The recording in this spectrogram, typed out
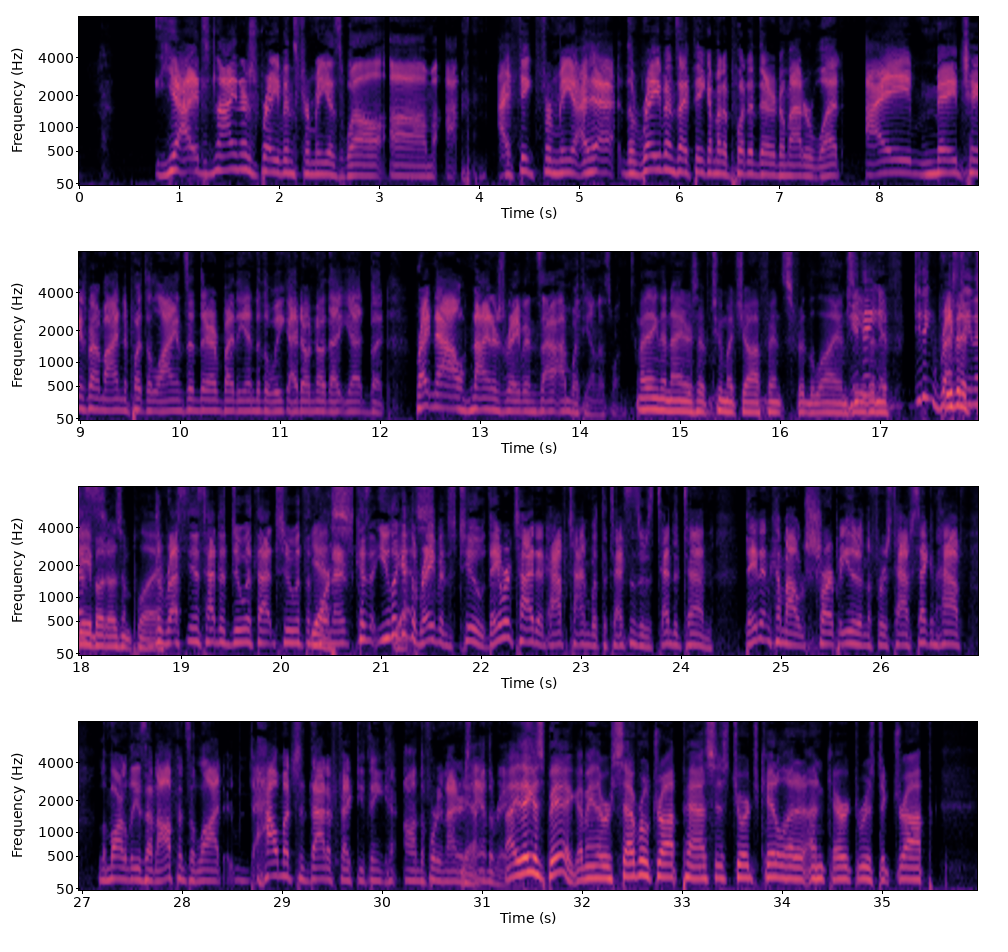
Yeah, it's Niners Ravens for me as well. Um, I, I think for me, I the Ravens. I think I'm going to put in there no matter what. I may change my mind to put the Lions in there by the end of the week. I don't know that yet, but right now, Niners Ravens. I, I'm with you on this one. I think the Niners have too much offense for the Lions, Do you even think, if do you think even if Deebo doesn't play. The restiness had to do with that too with the Yes. 49ers because you look at the Ravens too. They were tied at halftime with the Texans. It was 10 to 10. They didn't come out sharp either in the first half. Second half, Lamar leads that offense a lot. How much did that affect you think on the 49ers Yeah. and the Ravens? I think it's big. I mean, there were several drop passes. George Kittle had an uncharacteristic drop.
